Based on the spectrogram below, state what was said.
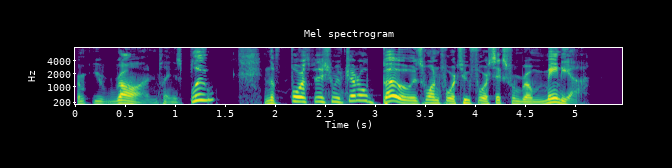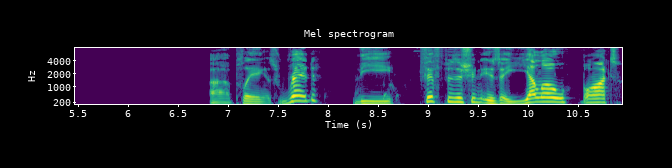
from Iran playing as blue. In the fourth position, we have General Bose 14246 from Romania. Uh, playing as red. The fifth position is a yellow bot.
